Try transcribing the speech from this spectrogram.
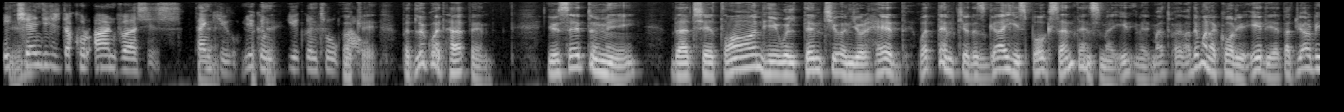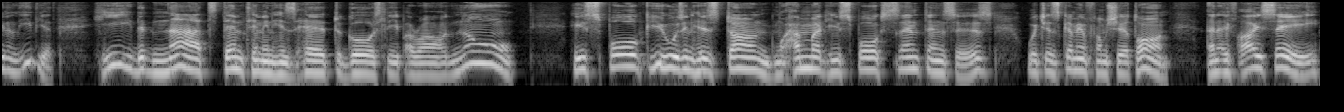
it yeah. changes the Quran verses. Thank Yeah, you. You okay. can you can talk now. Okay, but look what happened. You said to me that Shaitan he will tempt you in your head. What tempt you? This guy he spoke sentence, my idiot. I don't want to call you idiot, but you are being an idiot. He did not tempt him in his head to go sleep around. No, he spoke using his tongue. Muhammad he spoke sentences which is coming from Shaitan. And if I say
